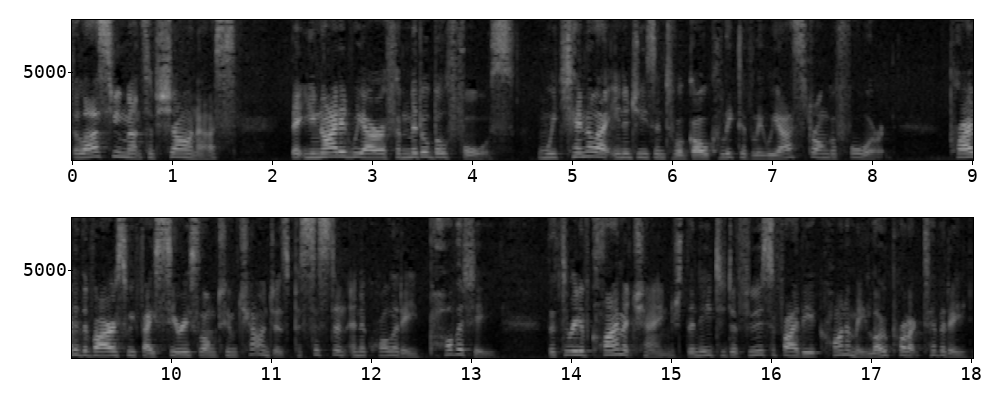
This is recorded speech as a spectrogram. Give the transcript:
the last few months have shown us that united we are a formidable force. When we channel our energies into a goal collectively, we are stronger for it. Prior to the virus, we faced serious long term challenges persistent inequality, poverty, the threat of climate change, the need to diversify the economy, low productivity,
